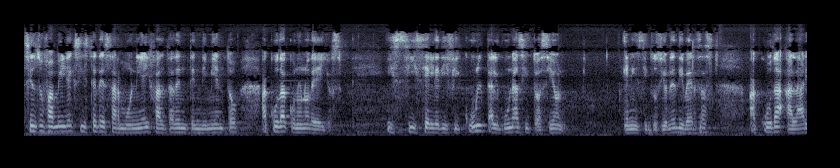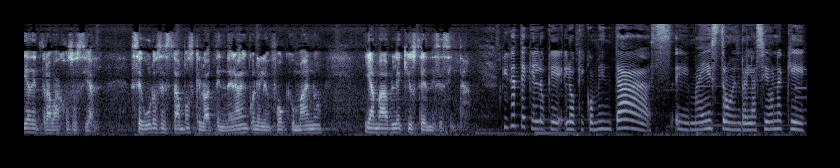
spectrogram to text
si en su familia existe desarmonía y falta de entendimiento, acuda con uno de ellos. Y si se le dificulta alguna situación en instituciones diversas, acuda al área de trabajo social. Seguros estamos que lo atenderán con el enfoque humano y amable que usted necesita. Fíjate que lo que, lo que comentas, eh, maestro, en relación a que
